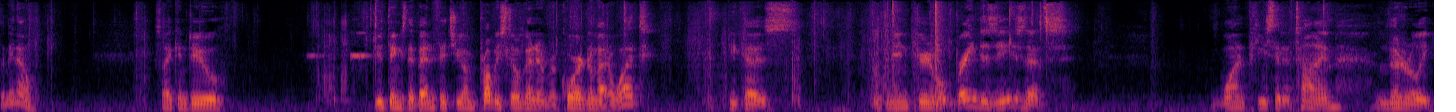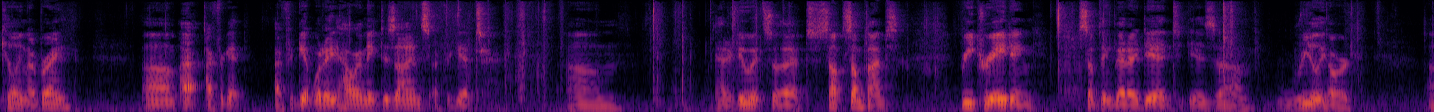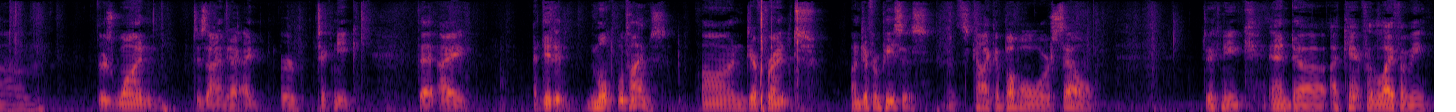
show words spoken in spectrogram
let me know so I can do do things that benefit you. I'm probably still going to record no matter what because with an incurable brain disease that's one piece at a time, literally killing my brain. Um, I, I forget. I forget what I how I make designs. I forget um, how to do it so that some, sometimes recreating something that I did is um, really hard. Um, there's one design that I, I, or technique that I I did it multiple times on different on different pieces. It's kind of like a bubble or cell technique, and uh, I can't for the life of me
